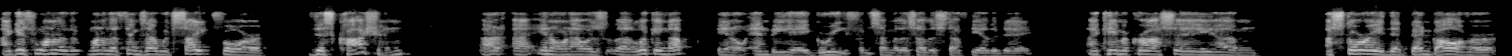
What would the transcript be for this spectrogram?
I guess one of the one of the things I would cite for this caution, uh, uh, you know, when I was uh, looking up, you know, NBA grief and some of this other stuff the other day, I came across a um, a story that Ben Golliver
